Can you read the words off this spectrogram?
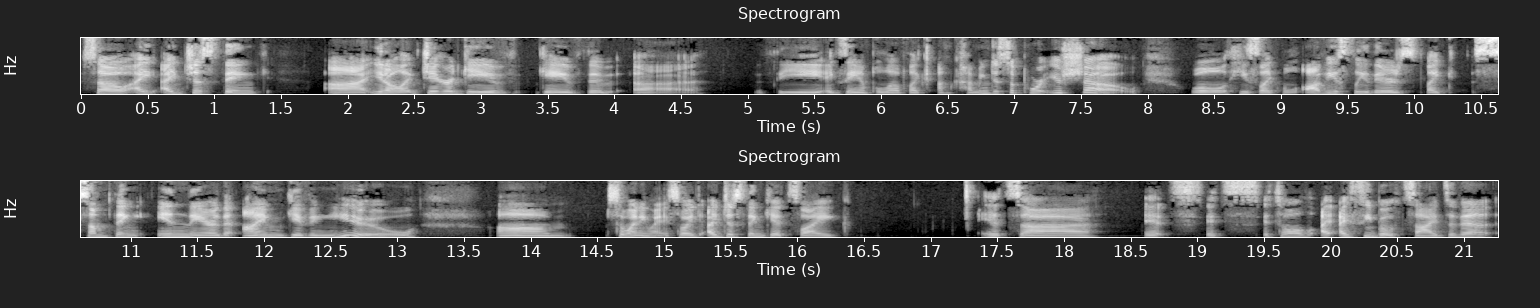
So I, I just think, uh, you know, like Jared gave gave the uh, the example of like, I'm coming to support your show. Well, he's like, well, obviously there's like something in there that I'm giving you. Um, so anyway, so I, I just think it's like it's uh it's it's it's all I, I, see both sides of it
